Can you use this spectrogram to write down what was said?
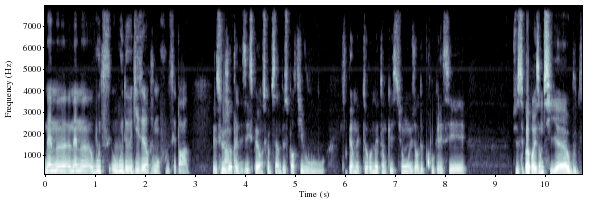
Même, euh, même au, bout de, au bout de 10 heures, je m'en fous, c'est pas grave. Est-ce que tu as des expériences comme ça un peu sportives ou qui te permettent de te remettre en question et genre de progresser? Je sais pas, par exemple, si au bout de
